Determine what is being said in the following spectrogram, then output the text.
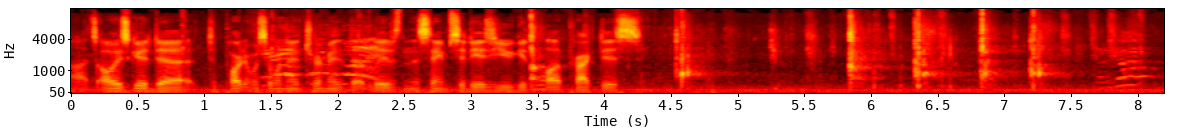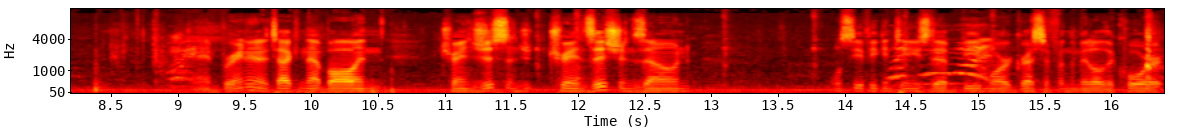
Uh, it's always good to, to partner with someone in a tournament that lives in the same city as you. Get a lot of practice. And Brandon attacking that ball in transition transition zone. We'll see if he continues to be more aggressive from the middle of the court.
